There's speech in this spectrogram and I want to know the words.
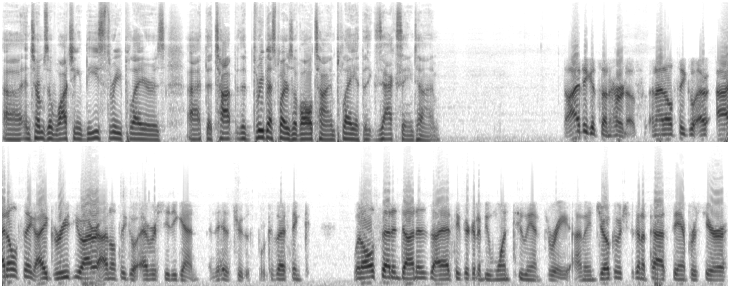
uh, in terms of watching these three players at the top, the three best players of all time play at the exact same time. I think it's unheard of, and I don't think I don't think I agree with you, Ira. I don't think we'll ever see it again in the history of the sport because I think when all said and done is I think they're going to be one, two, and three. I mean, Djokovic is going to pass Sampras here.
